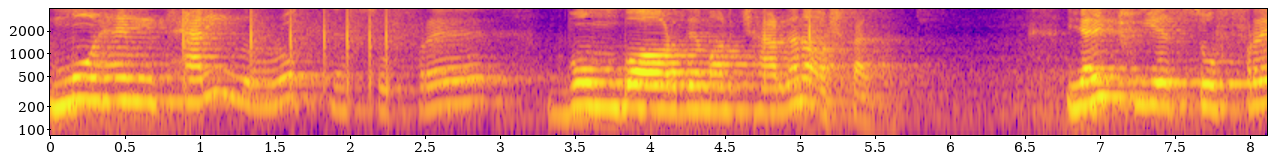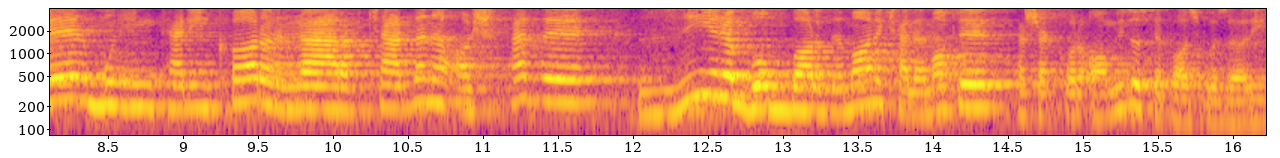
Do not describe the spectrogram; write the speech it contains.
مهمترین رکن سفره بمباردمان کردن آشپزه. یعنی توی سفره مهمترین کار غرق کردن آشپز زیر بمباردمان کلمات تشکر آمیز و سپاسگزاری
